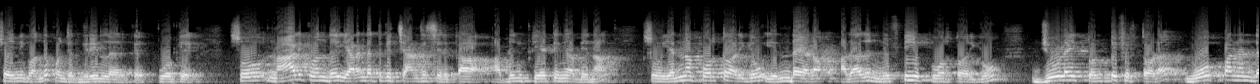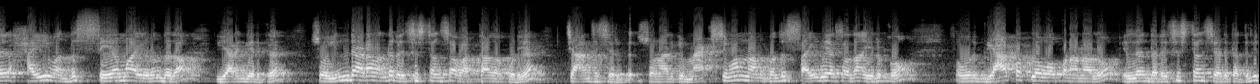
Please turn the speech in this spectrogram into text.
ஸோ இன்னைக்கு வந்து கொஞ்சம் க்ரீனில் இருக்குது ஓகே ஸோ நாளைக்கு வந்து இறங்கத்துக்கு சான்சஸ் இருக்கா அப்படின்னு கேட்டிங்க அப்படின்னா ஸோ என்னை பொறுத்த வரைக்கும் இந்த இடம் அதாவது நிஃப்டியை பொறுத்த வரைக்கும் ஜூலை டுவெண்ட்டி ஃபிஃப்த்தோட ஓப்பன் அண்ட் ஹை வந்து சேமா இருந்து தான் இறங்கியிருக்கு. ஸோ இந்த இடம் வந்து ரெசிஸ்டன்ஸாக ஒர்க் ஆகக்கூடிய சான்சஸ் இருக்கு. ஸோ நாளைக்கு மேக்ஸிமம் நமக்கு வந்து சைட்வேஸாக தான் இருக்கும். ஸோ ஒரு கேப் அப்ல ஓப்பன் ஆனாலும் இல்லை இந்த ரெசிஸ்டன்ஸ் எடுக்கிறதுக்கு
